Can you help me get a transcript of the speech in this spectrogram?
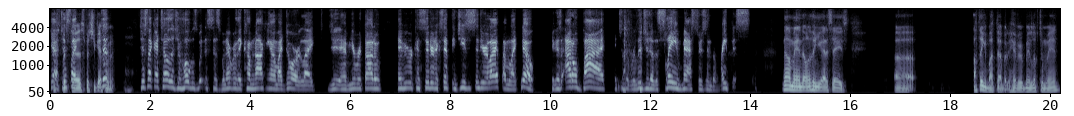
Yeah, That's just what, like uh, that's what you get the- from it. Just like I tell the Jehovah's Witnesses whenever they come knocking on my door, like, have you ever thought of, have you ever considered accepting Jesus into your life? I'm like, no, because I don't buy into the religion of the slave masters and the rapists. No, man. The only thing you got to say is, uh, I'll think about that. But have you ever been left to a man?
